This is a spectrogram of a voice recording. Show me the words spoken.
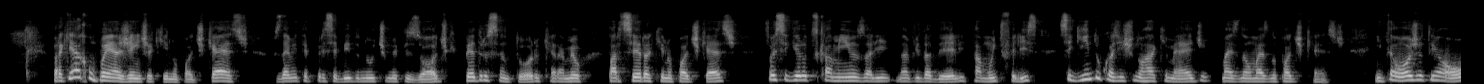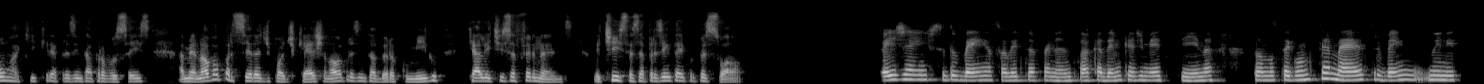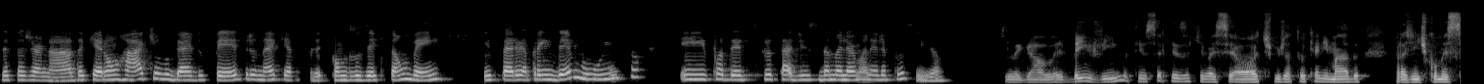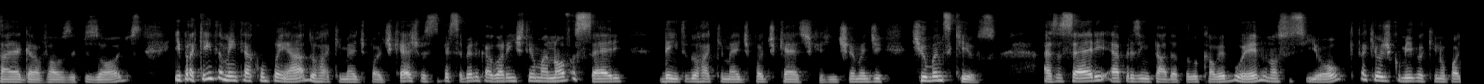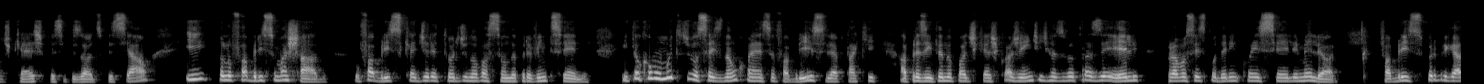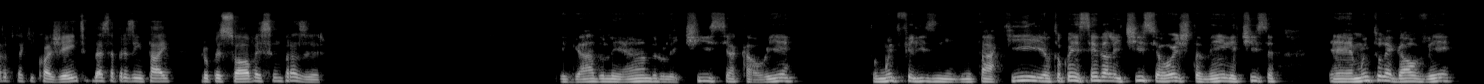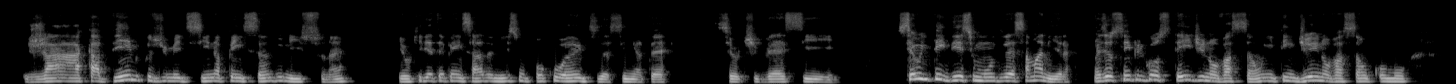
Para quem acompanha a gente aqui no podcast, vocês devem ter percebido no último episódio que Pedro Santoro, que era meu parceiro aqui no podcast, foi seguir outros caminhos ali na vida dele, está muito feliz, seguindo com a gente no Hack Médio, mas não mais no podcast. Então hoje eu tenho a honra aqui, queria apresentar para vocês a minha nova parceira de podcast, a nova apresentadora comigo, que é a Letícia Fernandes. Letícia, se apresenta aí para o pessoal. Oi, gente, tudo bem? Eu sou a Letícia Fernandes, sou acadêmica de medicina. Estou no segundo semestre, bem no início dessa jornada. Quero honrar aqui o lugar do Pedro, né, que é conduzir aqui tão bem. Espero aprender muito e poder desfrutar disso da melhor maneira possível. Que legal, Lê. Bem-vindo. Tenho certeza que vai ser ótimo. Já estou aqui animado para a gente começar a gravar os episódios. E para quem também tem acompanhado o HackMed Podcast, vocês perceberam que agora a gente tem uma nova série dentro do HackMed Podcast, que a gente chama de Human Skills. Essa série é apresentada pelo Cauê Bueno, nosso CEO, que está aqui hoje comigo aqui no podcast para esse episódio especial, e pelo Fabrício Machado, o Fabrício, que é diretor de inovação da Prevent Senior. Então, como muitos de vocês não conhecem o Fabrício, ele está aqui apresentando o podcast com a gente, a gente resolveu trazer ele para vocês poderem conhecer ele melhor. Fabrício, super obrigado por estar aqui com a gente. Se pudesse apresentar para o pessoal, vai ser um prazer. Obrigado, Leandro, Letícia, Cauê. Estou muito feliz em, em, estar aqui. Eu estou conhecendo a Letícia hoje também. Letícia, é muito legal ver já acadêmicos de medicina pensando nisso, né? Eu queria ter pensado nisso um pouco antes, assim, até se eu tivesse, se eu entendesse o mundo dessa maneira. Mas eu sempre gostei de inovação, entendi a inovação como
